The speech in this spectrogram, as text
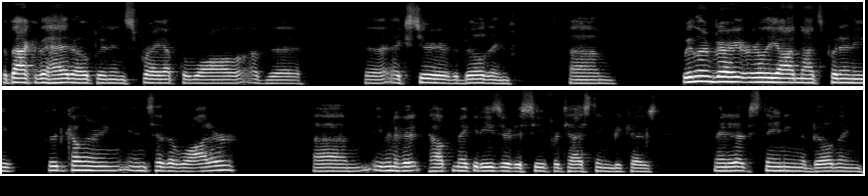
the back of a head open and spray up the wall of the, the exterior of the building. Um, we learned very early on not to put any food coloring into the water, um, even if it helped make it easier to see for testing because we ended up staining the building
